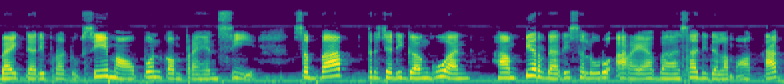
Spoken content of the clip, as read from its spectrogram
baik dari produksi maupun komprehensi. Sebab terjadi gangguan hampir dari seluruh area bahasa di dalam otak,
